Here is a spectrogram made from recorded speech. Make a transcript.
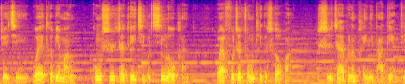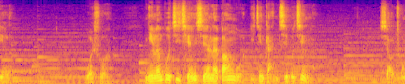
最近我也特别忙，公司在推几个新楼盘，我要负责总体的策划，实在不能陪你打点滴了。”我说：“你能不计前嫌来帮我，已经感激不尽了。”小冲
